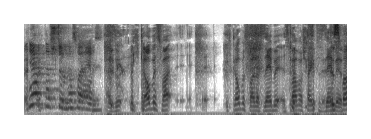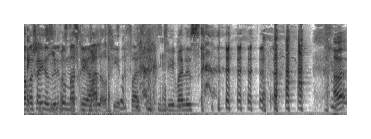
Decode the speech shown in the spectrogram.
Ja. ja, das stimmt, das war ähnlich. Also, ich glaube, es war, äh, ich glaube, es war dasselbe, es war wahrscheinlich dasselbe. Es war wahrscheinlich dasselbe Material auf jeden Fall irgendwie, weil es. aber,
